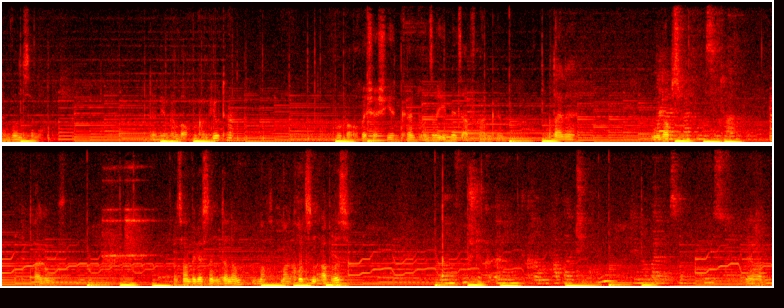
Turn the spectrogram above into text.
im Wohnzimmer. Und daneben haben wir auch einen Computer, wo wir auch recherchieren können, unsere E-Mails abfragen können. Deine Urlaubs... Tagebuch. Was haben wir gestern unternommen? Mach mal kurz einen Abriss. Nach dem Frühstück ähm, kam Papa Chiku, den haben wir erstmal begrüßt. Ja. Dann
